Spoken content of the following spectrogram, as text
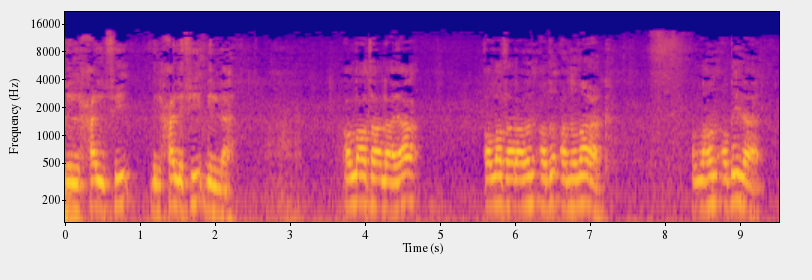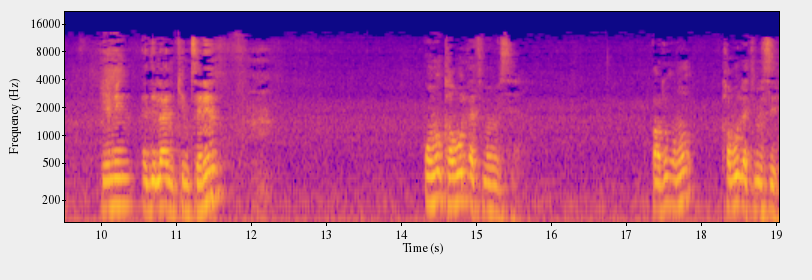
bil halfi bil halifi billah. Allah Teala'ya Allah Teala'nın adı anılarak Allah'ın adıyla yemin edilen kimsenin onu kabul etmemesi. Pardon onu kabul etmesi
